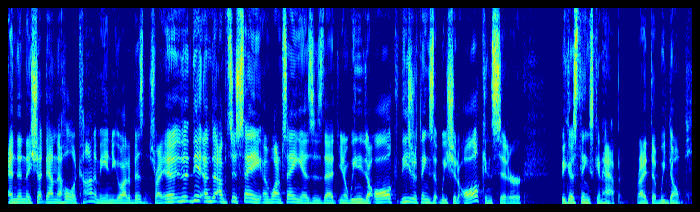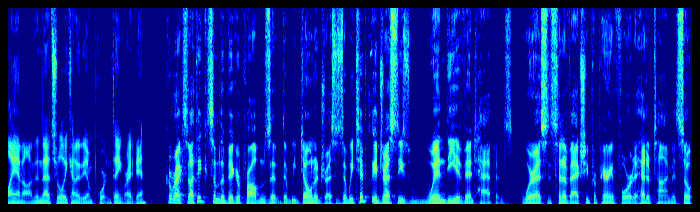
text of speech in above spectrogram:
And then they shut down the whole economy, and you go out of business, right? And, the- and I'm just saying, and what I'm saying is, is that you know we need to all. These are things that we should all consider because things can happen, right? That we don't plan on, and that's really kind of the important thing, right, Dan? Correct. So I think some of the bigger problems that, that we don't address is that we typically address these when the event happens, whereas instead of actually preparing for it ahead of time. And so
